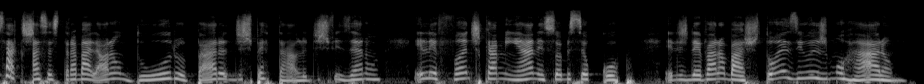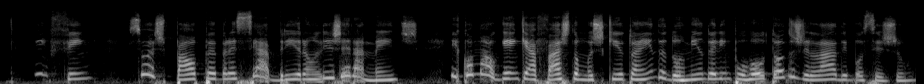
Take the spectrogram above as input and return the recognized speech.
Os rakshasas trabalharam duro para despertá-lo. Eles fizeram elefantes caminharem sobre seu corpo. Eles levaram bastões e o esmurraram. Enfim, suas pálpebras se abriram ligeiramente. E como alguém que afasta o mosquito ainda dormindo, ele empurrou todos de lado e bocejou.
